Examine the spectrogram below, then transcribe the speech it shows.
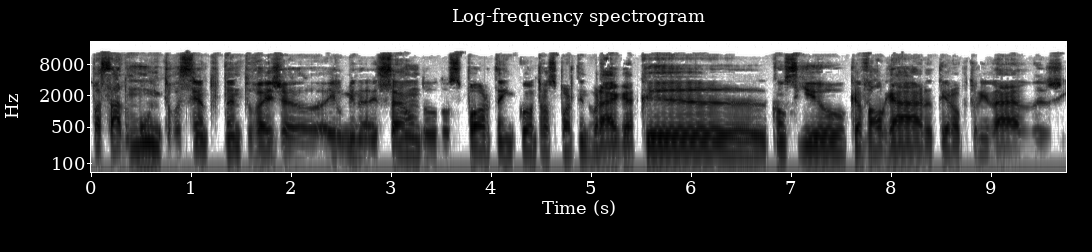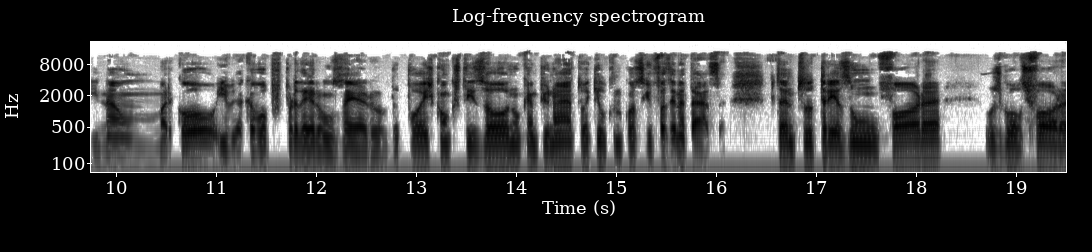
Passado muito recente, portanto, veja a eliminação do, do Sporting contra o Sporting de Braga, que conseguiu cavalgar, ter oportunidades e não marcou e acabou por perder um zero. Depois concretizou no campeonato aquilo que não conseguiu fazer na taça. Portanto, 3-1 fora, os golos fora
